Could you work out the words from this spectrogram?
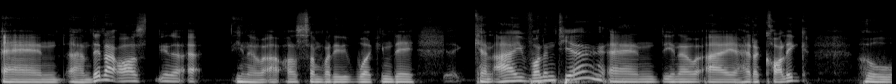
and um, then I asked, you know. Uh, you know, I asked somebody working there, can I volunteer? And you know, I had a colleague who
